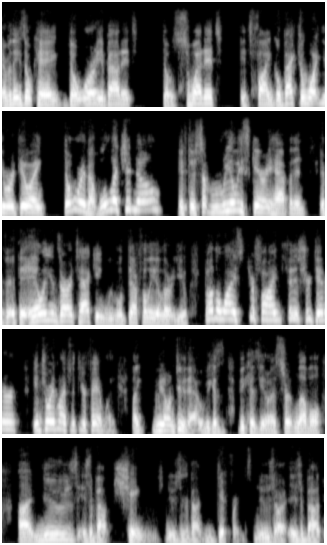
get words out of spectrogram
everything's okay. Don't worry about it. Don't sweat it. It's fine. Go back to what you were doing. Don't worry about. It. We'll let you know if there's something really scary happening, if, if the aliens are attacking, we will definitely alert you. But otherwise, you're fine. Finish your dinner, enjoy life with your family. Like we don't do that because because you know at a certain level, uh, news is about change. News is about difference. News are, is about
